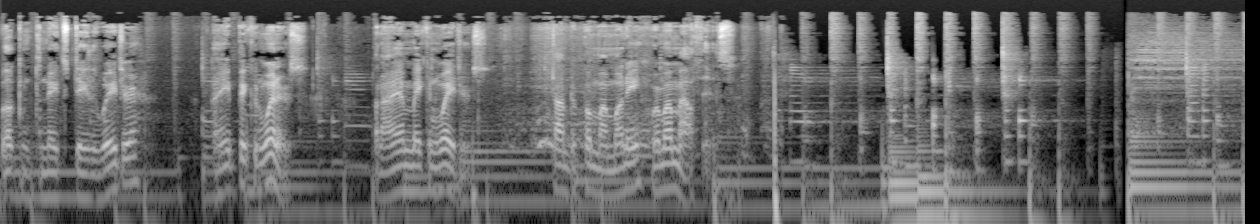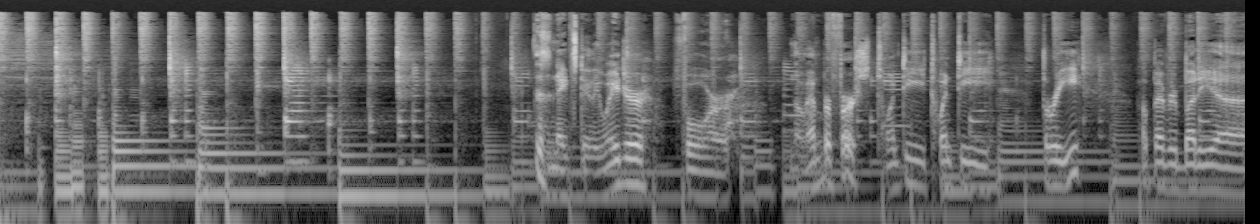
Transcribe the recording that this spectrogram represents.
Welcome to Nate's Daily Wager. I ain't picking winners, but I am making wagers. Time to put my money where my mouth is. This is Nate's Daily Wager for November 1st, 2023. Hope everybody uh,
